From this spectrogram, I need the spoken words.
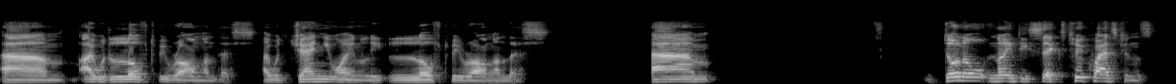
Um, I would love to be wrong on this. I would genuinely love to be wrong on this. Um, Dunno ninety six. Two questions.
